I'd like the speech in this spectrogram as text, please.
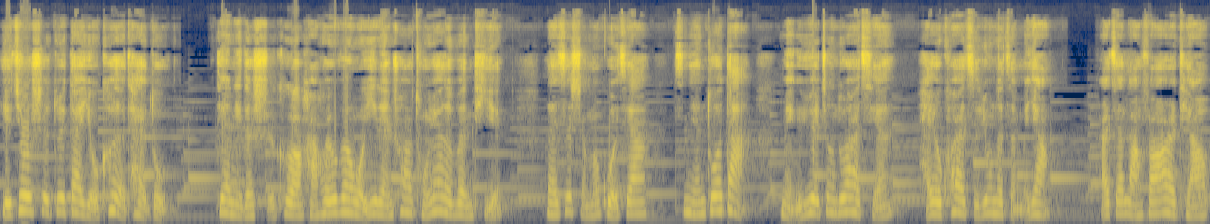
也就是对待游客的态度。店里的食客还会问我一连串同样的问题：来自什么国家？今年多大？每个月挣多少钱？还有筷子用的怎么样？而在廊坊二条，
